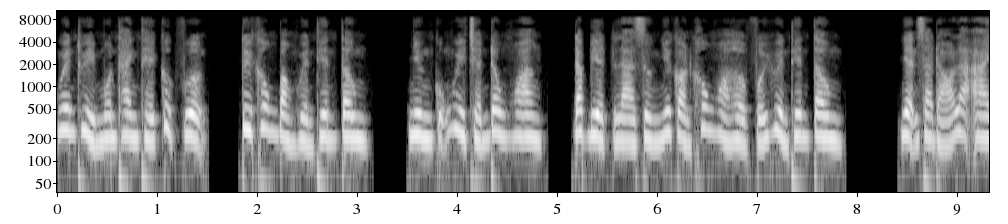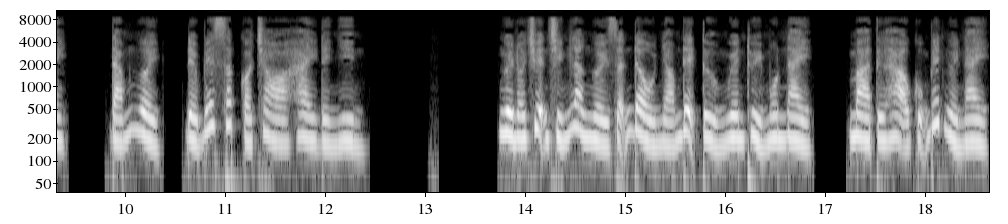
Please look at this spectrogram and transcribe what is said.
Nguyên Thủy Môn thanh thế cực vượng, tuy không bằng Huyền Thiên Tông, nhưng cũng uy chấn đông hoang, đặc biệt là dường như còn không hòa hợp với Huyền Thiên Tông. Nhận ra đó là ai, đám người đều biết sắp có trò hay để nhìn. Người nói chuyện chính là người dẫn đầu nhóm đệ tử Nguyên Thủy Môn này, mà Từ Hạo cũng biết người này,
